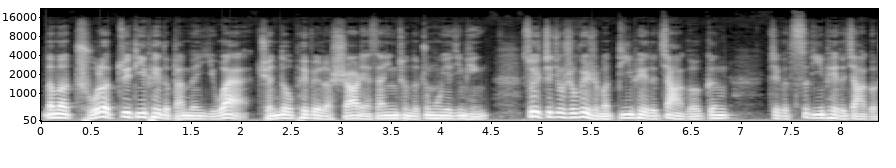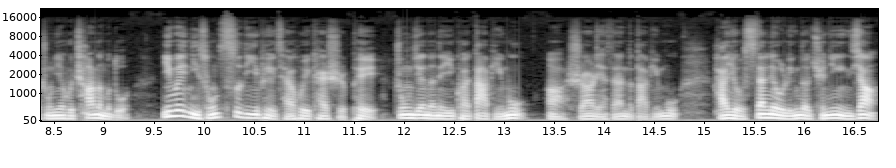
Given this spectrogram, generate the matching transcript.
那么除了最低配的版本以外，全都配备了十二点三英寸的中控液晶屏，所以这就是为什么低配的价格跟这个次低配的价格中间会差那么多，因为你从次低配才会开始配中间的那一块大屏幕。啊，十二点三的大屏幕，还有三六零的全景影像，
